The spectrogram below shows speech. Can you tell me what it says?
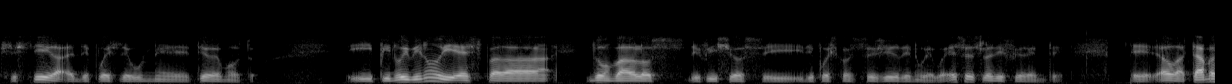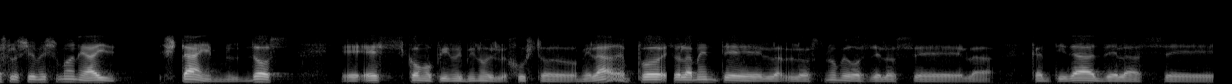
existir uh, después de un eh, terremoto. Y Pinuy Binuy es para derrumbar los edificios y, y, después construir de nuevo. Eso es lo diferente. Eh, ahora, Tamas 38 hay Stein, dos, eh, es como Pinuy Binuy, justo Melar, solamente lo, los números de los, eh, la, cantidad de los eh,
